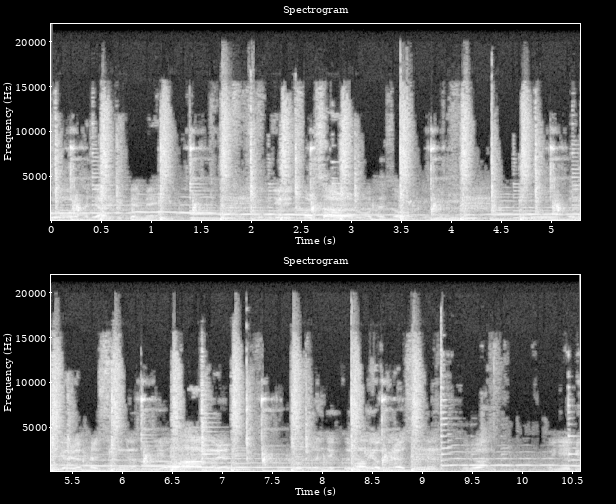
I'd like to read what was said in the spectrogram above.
이동을 하지 않기 때문에 어, 지금 이제 철사로 해서 예비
